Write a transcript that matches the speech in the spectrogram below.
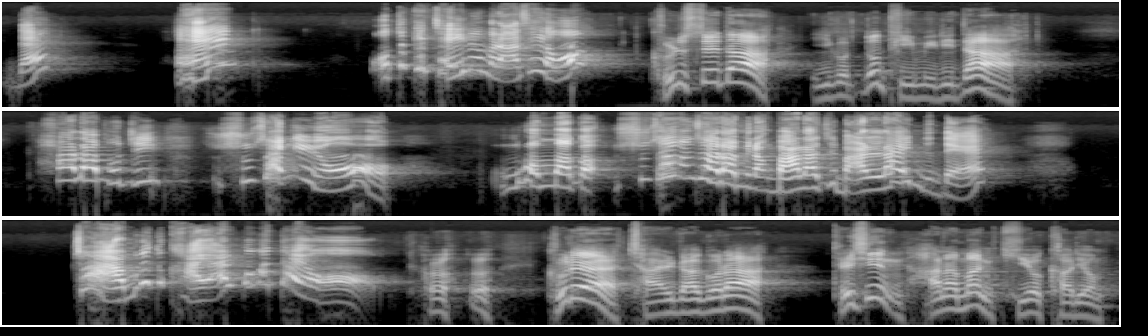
네? 에? 어떻게 제 이름을 아세요? 글쎄다. 이것도 비밀이다. 할아버지 수상해요. 우리 엄마가 수상한 사람이랑 말하지 말라 했는데 저 아무래도 가야 할 것 같아요. 허허, 그래 잘 가거라. 대신 하나만 기억하렴.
